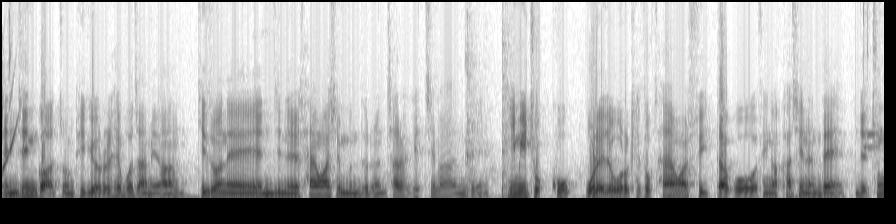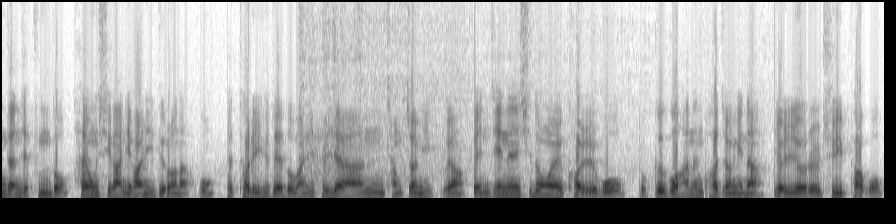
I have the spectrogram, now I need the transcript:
엔진과 좀 비교를 해보자면 기존의 엔진을 사용하신 분들은 잘 알겠지만 이제 힘이 좋고 오래적으로 계속 사용할 수 있다고 생각하시는데 이제 충전 제품도 사용 시간이 많이 늘어났고 배터리 휴대도 많이 편리한 장점이 있고요. 엔진은 시동을 걸고 또 끄고 하는 과정이나 연료를 주입하고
